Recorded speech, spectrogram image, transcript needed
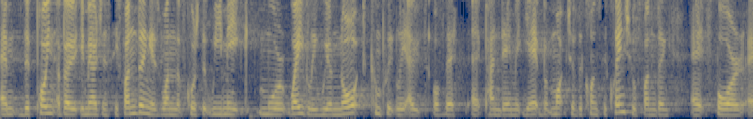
Um, the point about emergency funding is one, that, of course, that we make more widely. We are not completely out of this uh, pandemic yet, but much of the consequential funding uh, for uh,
